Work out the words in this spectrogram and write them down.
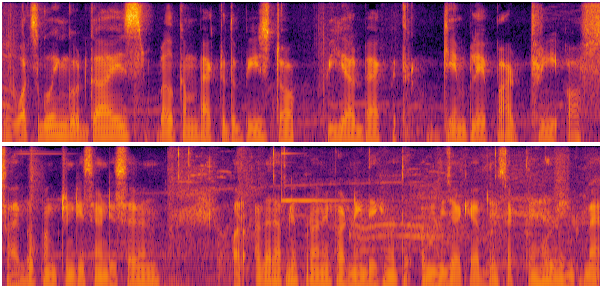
So what's going good guys? Welcome back to the Beast Talk. We are back with gameplay part 3 of Cyberpunk 2077 और अगर आपने पुराने पार्ट नहीं देखे हो तो अभी भी जाके आप देख सकते हैं। लिंक मैं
